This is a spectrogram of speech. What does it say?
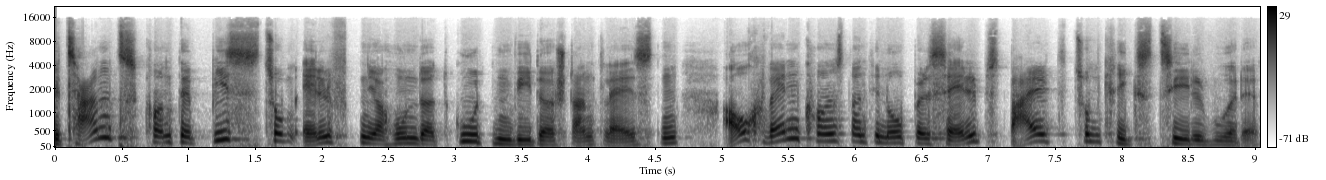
Byzanz konnte bis zum 11. Jahrhundert guten Widerstand leisten, auch wenn Konstantinopel selbst bald zum Kriegsziel wurde.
